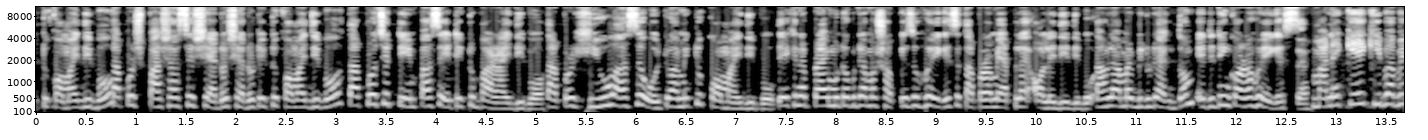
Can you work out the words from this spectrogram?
একটু কমাই দিব। তারপর পাশে আছে শ্যাডো শ্যাডোটা একটু কমাই দিব। তারপর হচ্ছে টেম্প আছে, এটা একটু বাড়াই দিব। তারপর হিউ আছে ওইটা আমি একটু কমাই দিব। এখানে প্রায় মোটামুটি আমার সবকিছু হয়ে গেছে, তারপর আমি অ্যাপ্লাই অলে দিয়ে দিব। তাহলে আমার ভিডিওটা একদম এডিটিং করা হয়ে গেছে। মানে কে কীভাবে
